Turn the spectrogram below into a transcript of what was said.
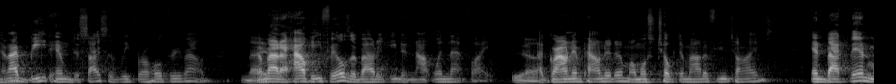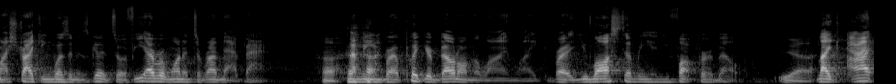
and I beat him decisively for a whole three rounds. Nice. No matter how he feels about it, he did not win that fight. Yeah. I ground and pounded him, almost choked him out a few times. And back then, my striking wasn't as good. So if he ever wanted to run that back, I mean, bro, put your belt on the line. Like, bro, you lost to me and you fought for a belt. Yeah. Like I,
